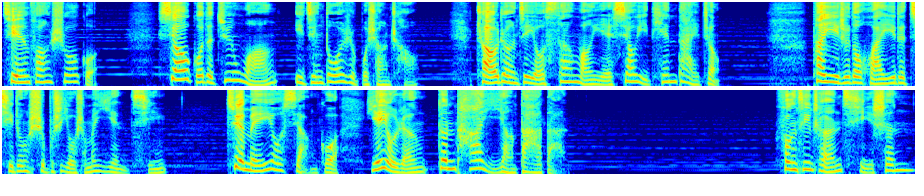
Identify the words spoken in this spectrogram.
前方说过，萧国的君王已经多日不上朝，朝政皆由三王爷萧逸天代政。他一直都怀疑这其中是不是有什么隐情，却没有想过也有人跟他一样大胆。风清晨起身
